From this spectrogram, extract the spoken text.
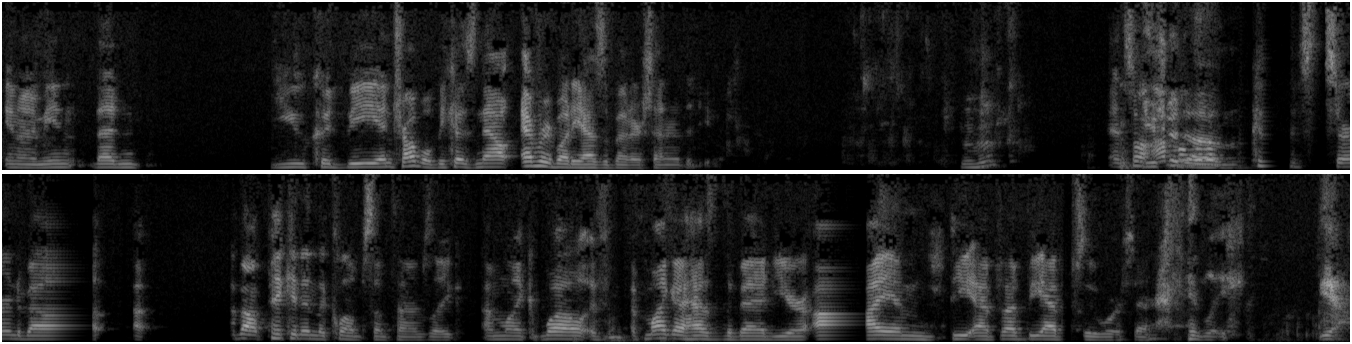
you know what I mean? Then you could be in trouble because now everybody has a better center than you. Mm-hmm. And so You I'm should, a little um, concerned about about picking in the clump sometimes. Like I'm like, well, if if my guy has the bad year, I, I am the I'd be absolute worst in the league. Yeah,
